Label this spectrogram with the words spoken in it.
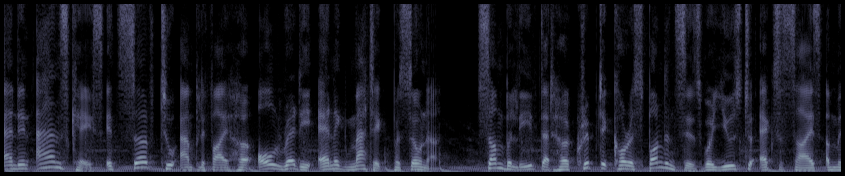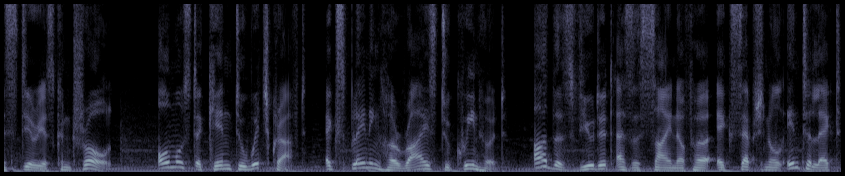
and in Anne's case, it served to amplify her already enigmatic persona. Some believed that her cryptic correspondences were used to exercise a mysterious control, almost akin to witchcraft, explaining her rise to queenhood. Others viewed it as a sign of her exceptional intellect,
